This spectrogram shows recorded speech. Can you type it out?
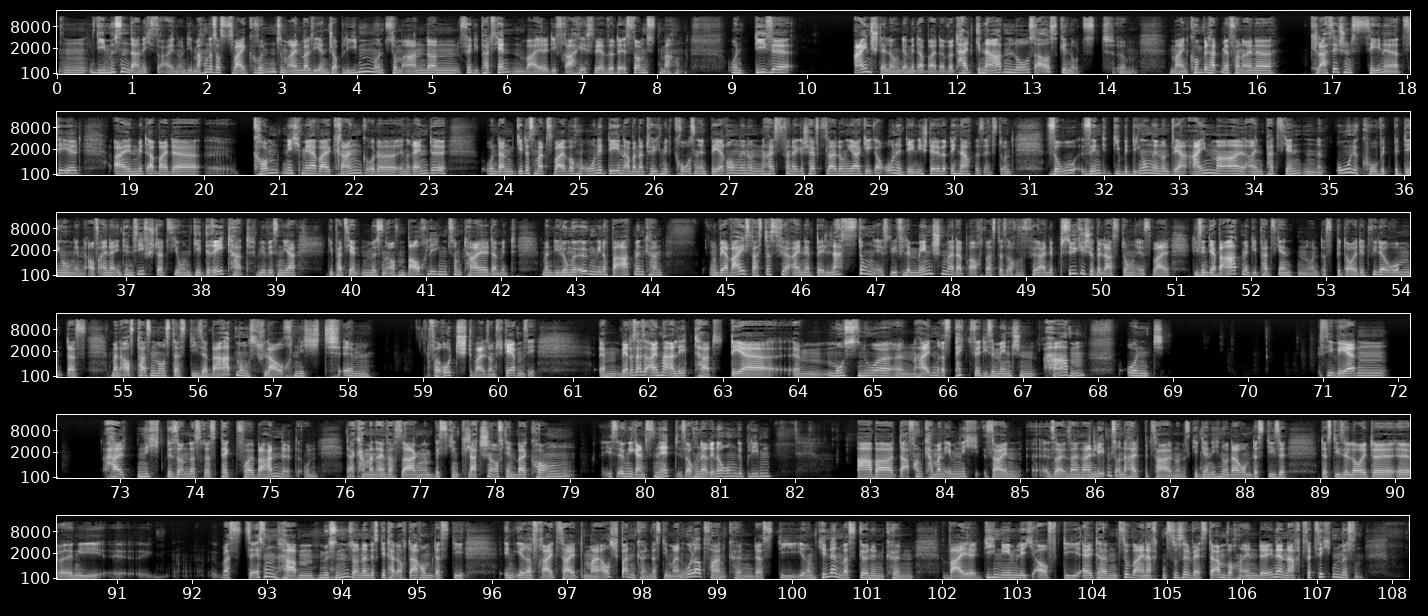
Mm, die müssen da nicht sein. Und die machen das aus zwei Gründen. Zum einen, weil sie ihren Job lieben und zum anderen für die Patienten, weil die Frage ist, wer würde es sonst machen? Und diese Einstellung der Mitarbeiter wird halt gnadenlos ausgenutzt. Ähm, mein Kumpel hat mir von einer klassischen Szene erzählt. Ein Mitarbeiter äh, kommt nicht mehr, weil krank oder in Rente und dann geht es mal zwei Wochen ohne den, aber natürlich mit großen Entbehrungen. Und dann heißt es von der Geschäftsleitung, ja, geht auch ohne den, die Stelle wird nicht nachbesetzt. Und so sind die Bedingungen. Und wer einmal einen Patienten ohne Covid-Bedingungen auf einer Intensivstation gedreht hat, wir wissen ja, die Patienten müssen auf dem Bauch liegen zum Teil, damit man die Lunge irgendwie noch beatmen kann. Und wer weiß, was das für eine Belastung ist, wie viele Menschen man da braucht, was das auch für eine psychische Belastung ist, weil die sind ja beatmet, die Patienten. Und das bedeutet wiederum, dass man aufpassen muss, dass dieser Beatmungsschlauch nicht ähm, verrutscht, weil sonst sterben sie. Ähm, wer das also einmal erlebt hat, der ähm, muss nur einen heiden Respekt für diese Menschen haben und sie werden halt nicht besonders respektvoll behandelt. Und da kann man einfach sagen, ein bisschen klatschen auf dem Balkon ist irgendwie ganz nett, ist auch in Erinnerung geblieben. Aber davon kann man eben nicht sein, äh, sein, seinen Lebensunterhalt bezahlen. Und es geht ja nicht nur darum, dass diese, dass diese Leute äh, irgendwie äh, was zu essen haben müssen, sondern es geht halt auch darum, dass die in ihrer Freizeit mal ausspannen können, dass die mal in Urlaub fahren können, dass die ihren Kindern was gönnen können, weil die nämlich auf die Eltern zu Weihnachten, zu Silvester, am Wochenende, in der Nacht verzichten müssen.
